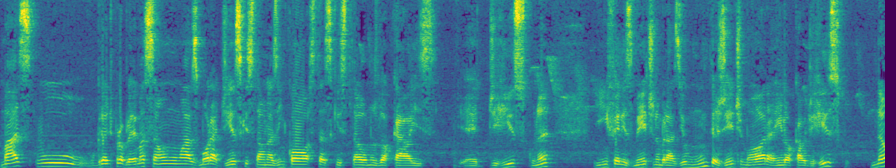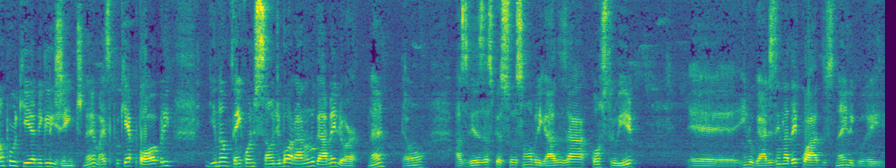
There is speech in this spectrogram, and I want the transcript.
Mas o, o, grande problema são as moradias que estão nas encostas, que estão nos locais é, de risco, né? E infelizmente no Brasil muita gente mora em local de risco, não porque é negligente, né? Mas porque é pobre e não tem condição de morar num lugar melhor, né? Então, às vezes as pessoas são obrigadas a construir é, em lugares inadequados, né? Em,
